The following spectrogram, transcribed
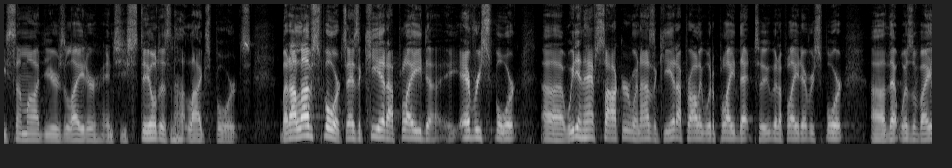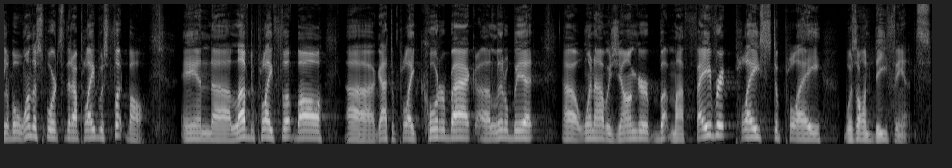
uh, some odd years later, and she still does not like sports. But I love sports. As a kid, I played uh, every sport. Uh, we didn't have soccer when I was a kid. I probably would have played that too, but I played every sport uh, that was available. One of the sports that I played was football, and uh, loved to play football. Uh, got to play quarterback a little bit uh, when I was younger, but my favorite place to play was on defense.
